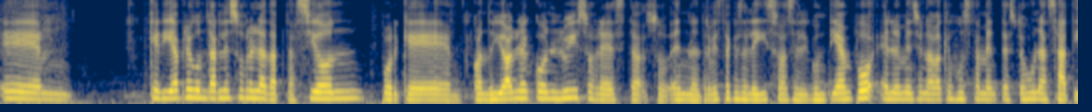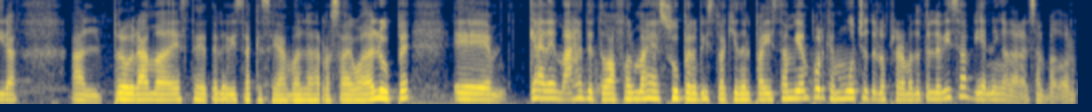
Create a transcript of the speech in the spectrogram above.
Em, quería preguntarle sobre la adaptación, porque cuando yo hablé con Luis sobre esta, en la entrevista que se le hizo hace algún tiempo, él me mencionaba que justamente esto es una sátira al programa este de Televisa que se llama La Rosa de Guadalupe, eh, que además de todas formas es súper visto aquí en el país también porque muchos de los programas de Televisa vienen a dar a El Salvador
